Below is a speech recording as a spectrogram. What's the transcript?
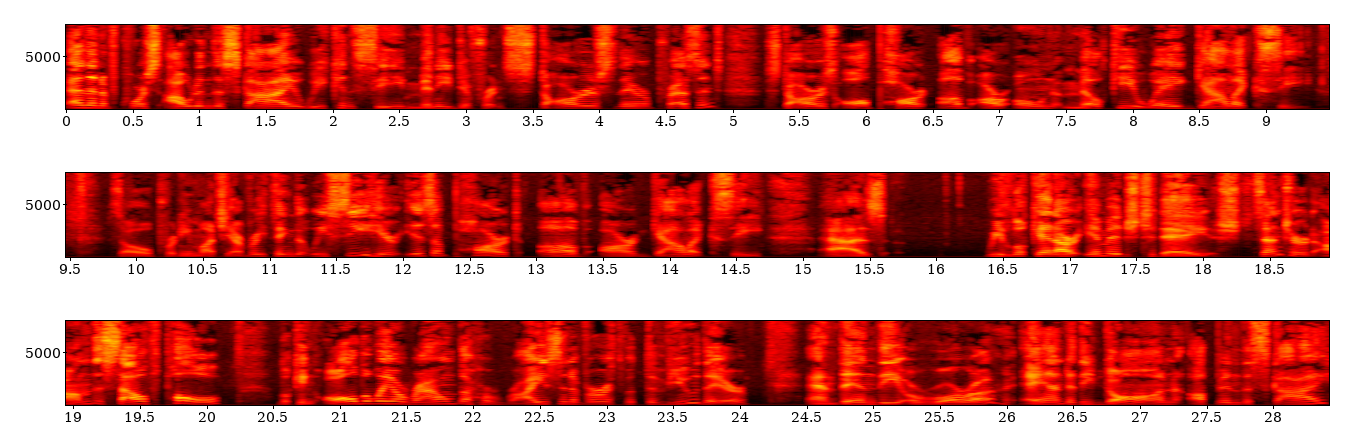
And then of course out in the sky we can see many different stars there present stars all part of our own Milky Way galaxy. So pretty much everything that we see here is a part of our galaxy as we look at our image today centered on the South Pole looking all the way around the horizon of Earth with the view there and then the aurora and the dawn up in the sky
